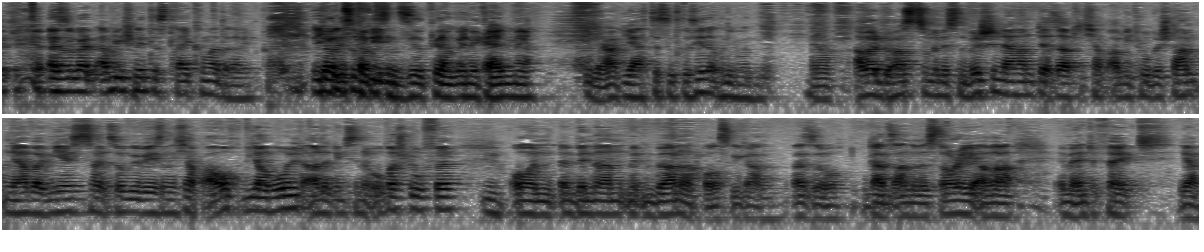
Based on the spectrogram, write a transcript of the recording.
Also mein Abi-Schnitt ist 3,3. Ich Ich glaube, bin das zufrieden. interessiert am Ende keinen mehr. ja, Ja, das interessiert auch niemanden. Ja, aber du hast zumindest einen Wisch in der Hand, der sagt, ich habe Abitur bestanden. Ja, bei mir ist es halt so gewesen, ich habe auch wiederholt, allerdings in der Oberstufe Mhm. und äh, bin dann mit einem Burnout rausgegangen. Also ganz andere Story, aber im Endeffekt, ja,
